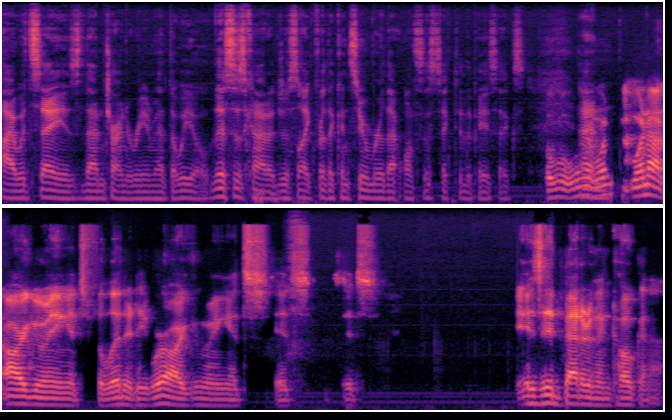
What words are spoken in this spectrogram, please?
I would say is them trying to reinvent the wheel. This is kind of just like for the consumer that wants to stick to the basics. But we're, And- we're, we're not arguing its validity. We're arguing it's it's it's. Is it better than coconut?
